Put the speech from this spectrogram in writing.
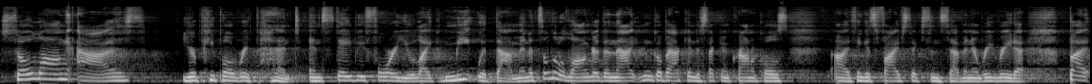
so long as your people repent and stay before you like meet with them. And it's a little longer than that. You can go back into second chronicles uh, i think it's five six and seven and reread it. But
